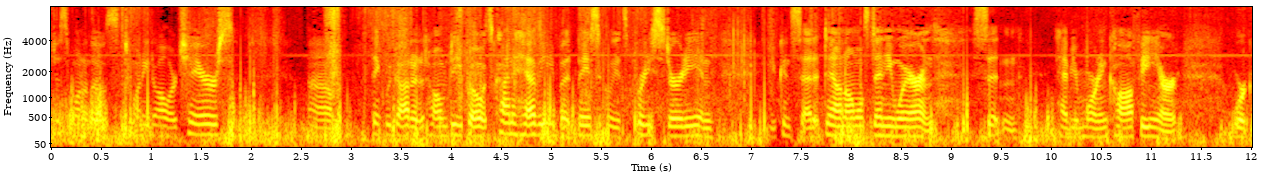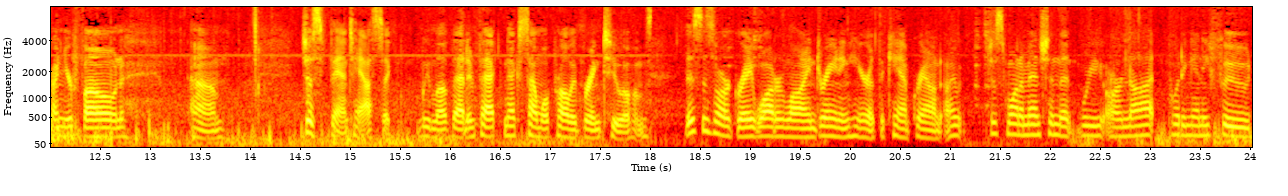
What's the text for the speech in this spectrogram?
just one of those $20 chairs. Um, I think we got it at Home Depot. It's kind of heavy, but basically it's pretty sturdy and you can set it down almost anywhere and sit and have your morning coffee or work on your phone. Um, just fantastic. We love that. In fact, next time we'll probably bring two of them. This is our gray water line draining here at the campground. I just want to mention that we are not putting any food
